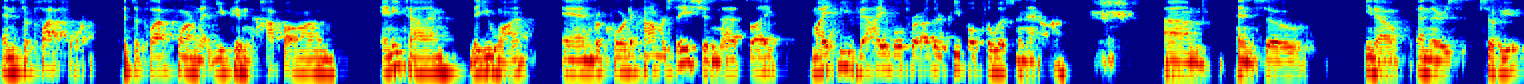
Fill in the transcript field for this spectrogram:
and it's a platform it's a platform that you can hop on anytime that you want and record a conversation that's like might be valuable for other people to listen in on. Um, and so you know and there's so if you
